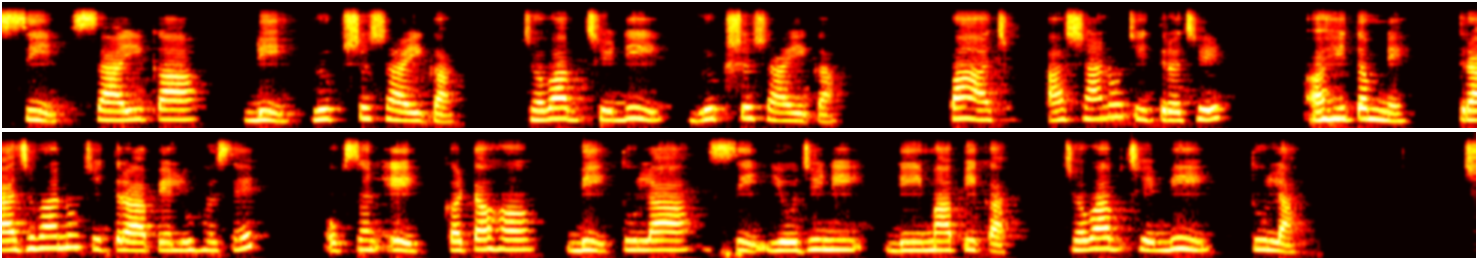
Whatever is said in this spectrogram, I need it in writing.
સી શાયિકા ડી, વૃક્ષ શાયિકા જવાબ છે ડી, વૃક્ષ શાયિકા પાંચ આ શાનું ચિત્ર છે. અહીં તમને ત્રાજવાનું ચિત્ર આપેલું હશે. ઓપ્શન એ કટહ બી તુલા સી યોજિની ડી માપિકા. જવાબ છે બી તુલા. છ,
